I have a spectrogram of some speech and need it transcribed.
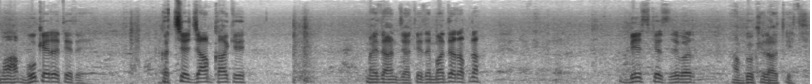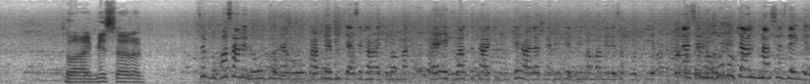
माँ भूखे रहते थे, कच्चे जाम खा के मैदान जाते थे। मदर अपना बेस के जेवर हमको खिलाती थी। तो आई मिस सर सर बहुत सारे लोग जो है वो आपने अभी जैसे कहा कि मम्मा एक वक्त था कि बुरे हालत में भी फिर भी मम्मा मेरे सपोर्ट किए। तो ऐसे लोगों को क्या मैसेज देंगे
